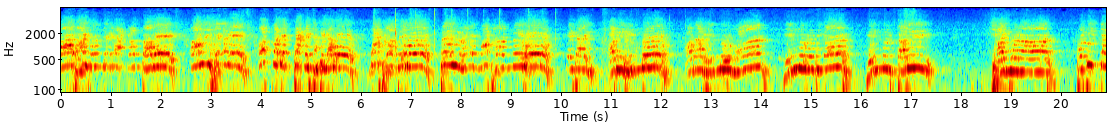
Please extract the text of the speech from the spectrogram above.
মা ভাই বোন যেখানে আক্রান্ত হবে, আমি সেখানে আপনাদের তাকে ছুটে যাব, মাথা দেব হলে মাথা নেব। এটাই আমি হিন্দু। আমার হিন্দুর মান, হিন্দুর অধিকার, হিন্দুর দাবি। ছাড়ব আর প্রতিজ্ঞা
